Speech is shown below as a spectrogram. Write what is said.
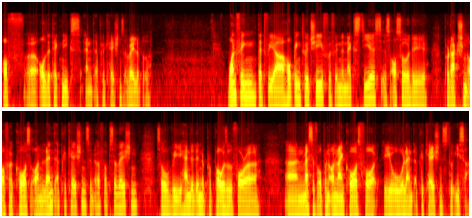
of uh, all the techniques and applications available. One thing that we are hoping to achieve within the next years is also the production of a course on land applications in Earth observation. So we handed in a proposal for a, a massive open online course for EU land applications to ESA.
